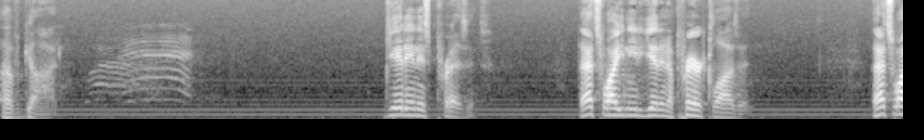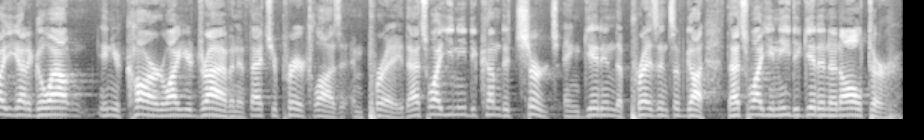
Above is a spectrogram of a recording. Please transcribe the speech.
of God. Get in his presence. That's why you need to get in a prayer closet. That's why you got to go out in your car while you're driving, if that's your prayer closet, and pray. That's why you need to come to church and get in the presence of God. That's why you need to get in an altar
